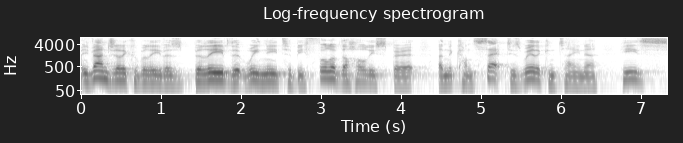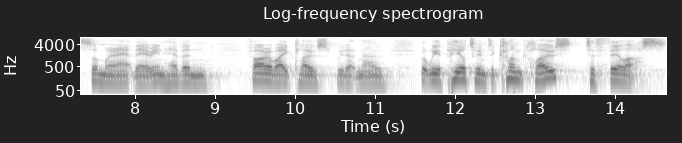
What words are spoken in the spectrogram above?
evangelical believers believe that we need to be full of the Holy Spirit and the concept is we're the container. He's somewhere out there in heaven, far away, close, we don't know. but we appeal to him to come close to fill us.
